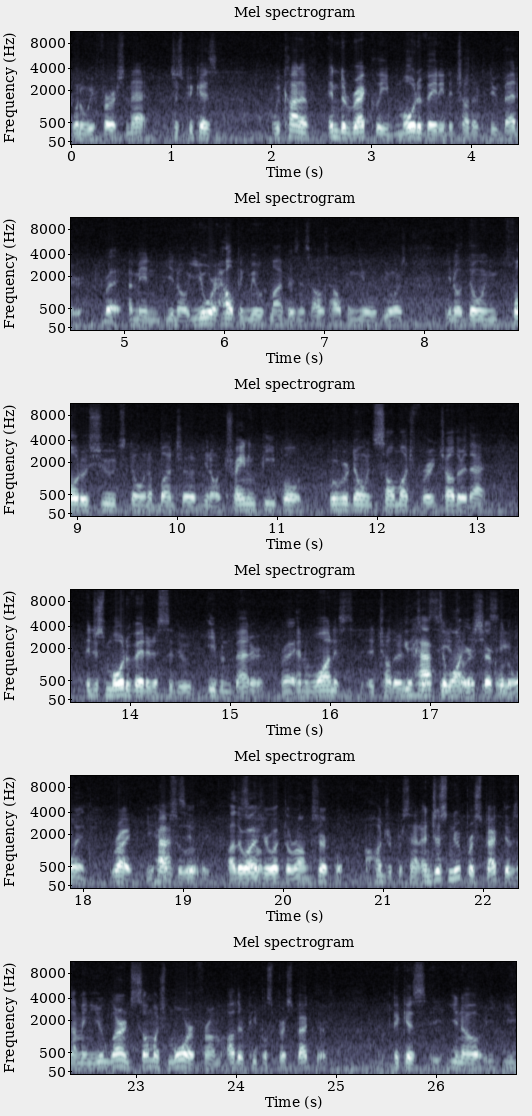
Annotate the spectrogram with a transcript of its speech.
when we first met. Just because we kind of indirectly motivated each other to do better. Right. I mean, you know, you were helping me with my business. I was helping you with yours. You know, doing photo shoots, doing a bunch of you know training people. We were doing so much for each other that it just motivated us to do even better. Right. And want each other. you have to want your circle to win. Right. You have Absolutely. to. Otherwise, So- you're with the wrong circle. hundred percent, and just new perspectives. I mean, you learn so much more from other people's perspective, because you know you,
